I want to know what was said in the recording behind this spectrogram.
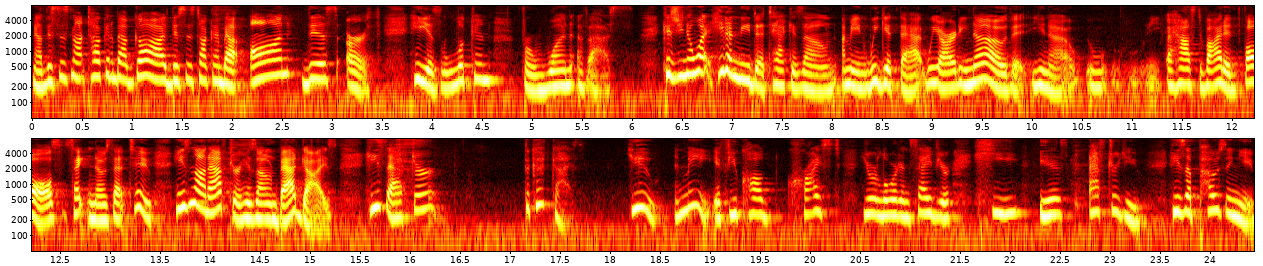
now this is not talking about God, this is talking about on this earth. He is looking for one of us. Because you know what? He doesn't need to attack his own. I mean, we get that. We already know that, you know, a house divided falls. Satan knows that too. He's not after his own bad guys, he's after the good guys. You and me. If you called Christ your Lord and Savior, He is after you. He's opposing you.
